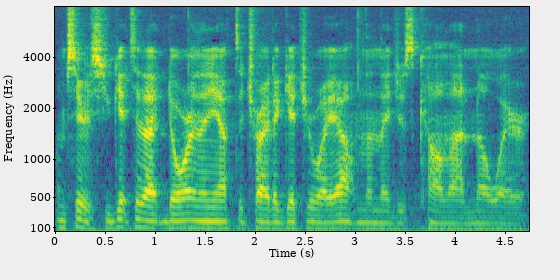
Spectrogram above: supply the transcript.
I'm serious, you get to that door and then you have to try to get your way out and then they just come out of nowhere.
